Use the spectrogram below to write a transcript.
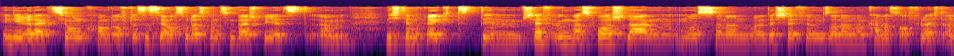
in die Redaktion kommt. Oft ist es ja auch so, dass man zum Beispiel jetzt ähm, nicht direkt dem Chef irgendwas vorschlagen muss, sondern oder der Chefin, sondern man kann das auch vielleicht an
